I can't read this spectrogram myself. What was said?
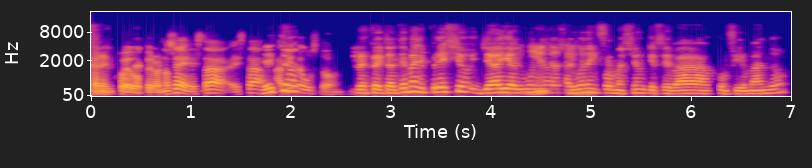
para el juego. Pero no sé, está, está, a mí me gustó. Respecto al tema del precio, ya hay alguna, alguna información que se va confirmando.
